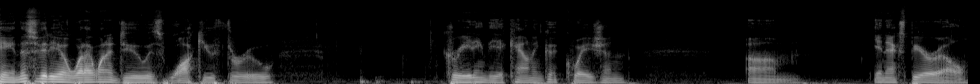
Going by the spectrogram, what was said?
Okay, in this video, what I want to do is walk you through creating the accounting equation um, in XBRL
